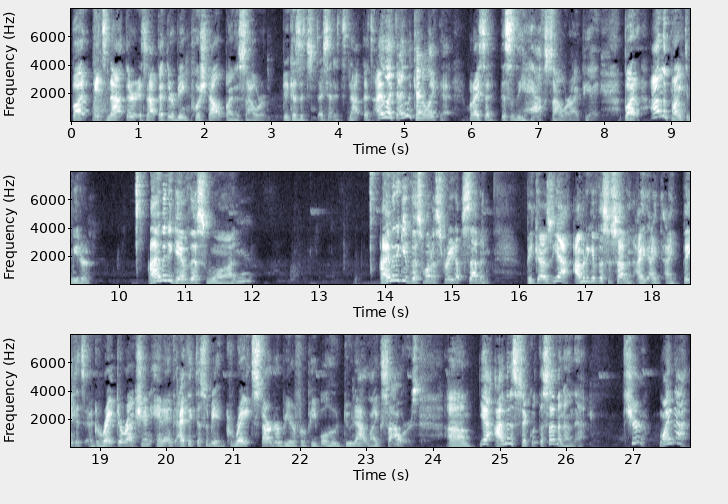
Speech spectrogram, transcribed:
but it's not there. It's not that they're being pushed out by the sour because it's. I said it's not. That's I like. I kind of like that when I said this is the half sour IPA. But on the pint-o-meter, I'm going to give this one. I'm going to give this one a straight up seven because yeah, I'm going to give this a seven. I, I, I think it's a great direction, and I think this would be a great starter beer for people who do not like sours. Um, yeah, I'm going to stick with the seven on that. Sure, why not?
